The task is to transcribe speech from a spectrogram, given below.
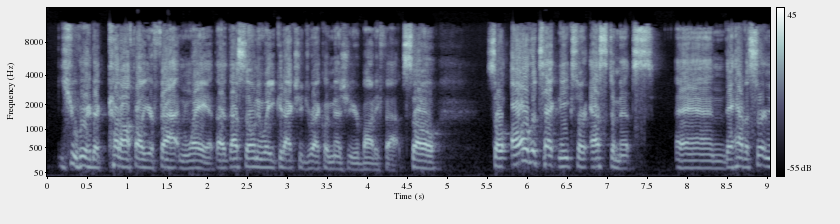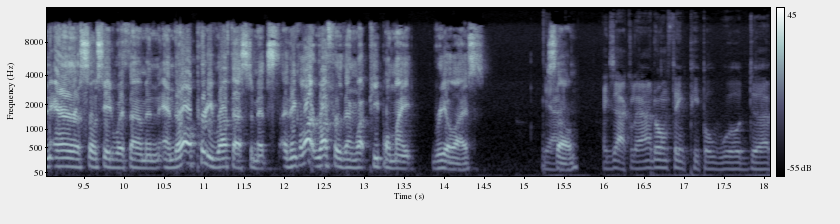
you were to cut off all your fat and weigh it, that, that's the only way you could actually directly measure your body fat. So, so all the techniques are estimates, and they have a certain error associated with them, and, and they're all pretty rough estimates. I think a lot rougher than what people might realize. Yeah. So exactly. I don't think people would uh,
